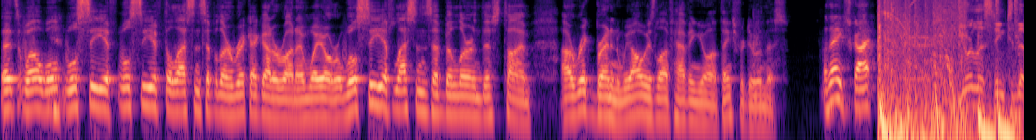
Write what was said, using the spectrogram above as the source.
that's well. We'll we'll see if we'll see if the lessons have been learned. Rick, I got to run. I'm way over. We'll see if lessons have been learned this time. Uh, Rick Brennan, we always love having you on. Thanks for doing this. Well, thanks, Scott. You're listening to the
